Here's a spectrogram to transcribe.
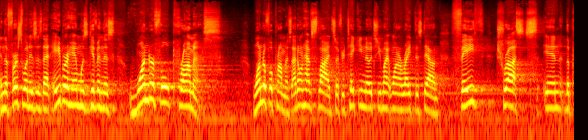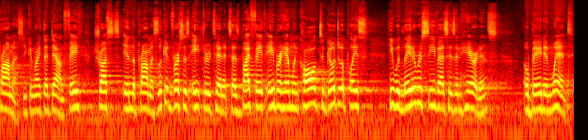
And the first one is, is that Abraham was given this wonderful promise Wonderful promise. I don't have slides, so if you're taking notes, you might want to write this down. Faith trusts in the promise. You can write that down. Faith trusts in the promise. Look at verses 8 through 10. It says, By faith, Abraham, when called to go to a place he would later receive as his inheritance, obeyed and went,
